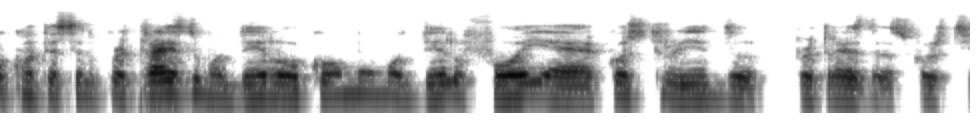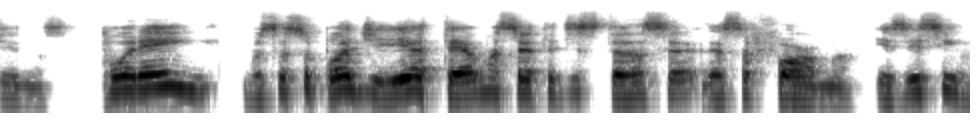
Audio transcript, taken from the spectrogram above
acontecendo por trás do modelo ou como o modelo foi é, construído por trás das cortinas. Porém, você só pode ir até uma certa distância dessa forma. Existem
